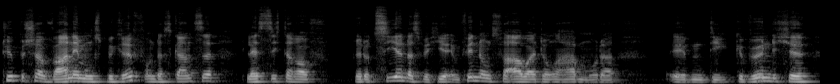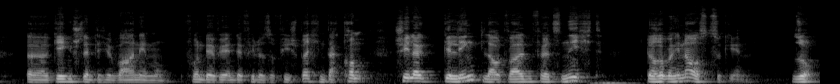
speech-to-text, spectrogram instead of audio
typischer Wahrnehmungsbegriff und das Ganze lässt sich darauf reduzieren, dass wir hier Empfindungsverarbeitung haben oder eben die gewöhnliche äh, gegenständliche Wahrnehmung, von der wir in der Philosophie sprechen. Da kommt Scheler gelingt laut Waldenfels nicht, darüber hinaus zu gehen. So,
